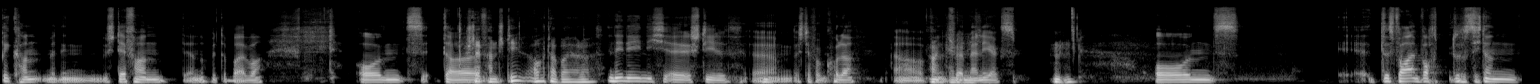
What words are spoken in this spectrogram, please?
Bekannten, mit dem Stefan, der noch mit dabei war. Und da. Stefan Stiel auch dabei, oder was? Nee, nee, nicht äh, Stiel, ähm, Stefan Koller äh, von ich Trail. Maniacs. Mhm. Und das war einfach, dass ich dann,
